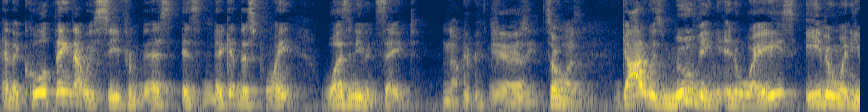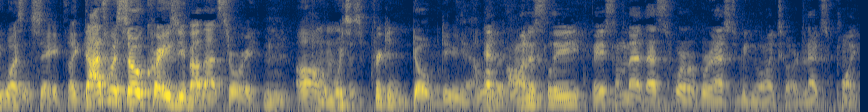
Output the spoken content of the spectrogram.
And the cool thing that we see from this is Nick at this point wasn't even saved. No, Yeah. Crazy. So I wasn't. God was moving in ways even when he wasn't saved. Like that's what's so crazy about that story, um, which is freaking dope, dude. Yeah. I love And it. honestly, based on that, that's where we're actually been going to our next point.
